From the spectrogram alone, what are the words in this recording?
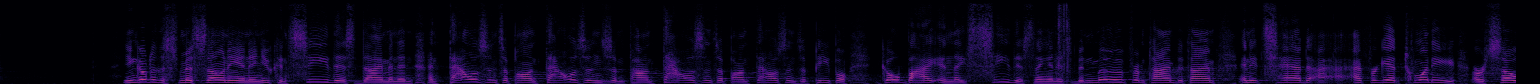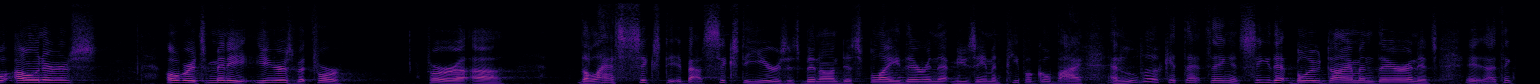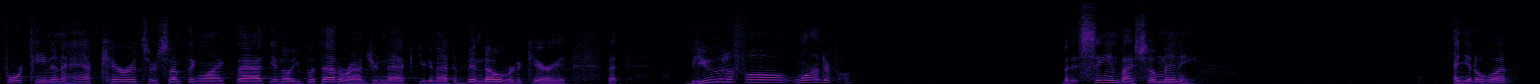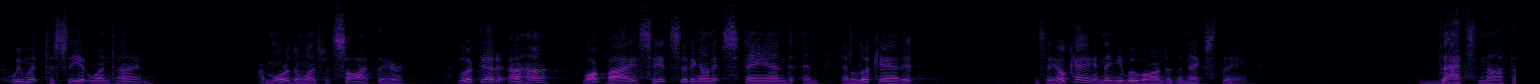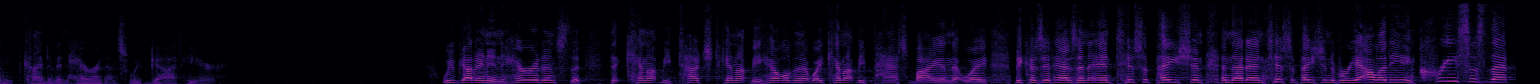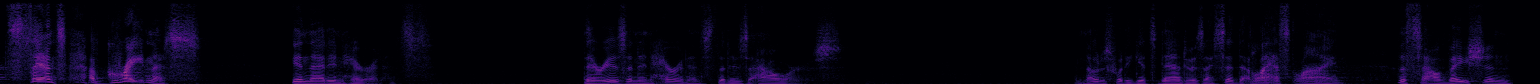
You can go to the Smithsonian and you can see this diamond, and, and thousands upon thousands upon thousands upon thousands of people go by and they see this thing, and it's been moved from time to time, and it's had, I, I forget, 20 or so owners over its many years, but for, for uh, uh the last 60, about 60 years, it's been on display there in that museum, and people go by and look at that thing and see that blue diamond there, and it's, it, I think, 14 and a half carats or something like that. You know, you put that around your neck, you're going to have to bend over to carry it. But beautiful, wonderful. But it's seen by so many. And you know what? We went to see it one time, or more than once, but saw it there looked at it, uh huh, walk by, see it sitting on its stand, and, and look at it. You say, okay, and then you move on to the next thing. That's not the kind of inheritance we've got here. We've got an inheritance that, that cannot be touched, cannot be held in that way, cannot be passed by in that way, because it has an anticipation, and that anticipation of reality increases that sense of greatness in that inheritance. There is an inheritance that is ours. And notice what he gets down to, as I said, that last line the salvation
